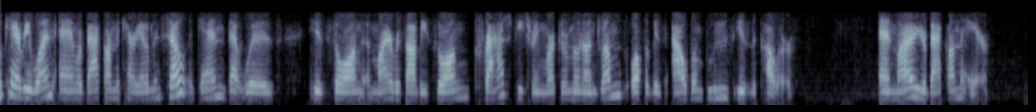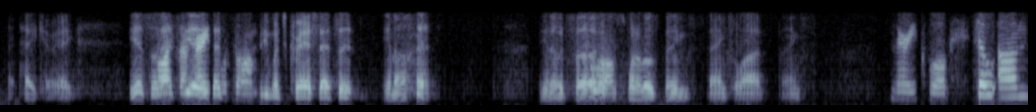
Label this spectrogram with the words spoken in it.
Okay, everyone, and we're back on the Kerri Edelman Show. Again, that was his song, Meyer Rossabi's song, Crash, featuring Mark Ramone on drums, off of his album, Blues is the Color. And Maya, you're back on the air. Hey, Carrie. Hey. Yeah, so awesome. that's yeah, Very that's cool song. pretty much Crash. That's it. You know. you know, it's uh, Cool. it's just one of those things. Thanks a lot. Thanks. Very cool. So, um,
